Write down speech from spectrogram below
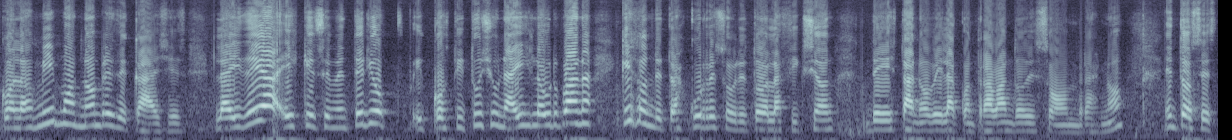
con los mismos nombres de calles. La idea es que el cementerio eh, constituye una isla urbana, que es donde transcurre sobre todo la ficción de esta novela Contrabando de Sombras. ¿no? Entonces,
